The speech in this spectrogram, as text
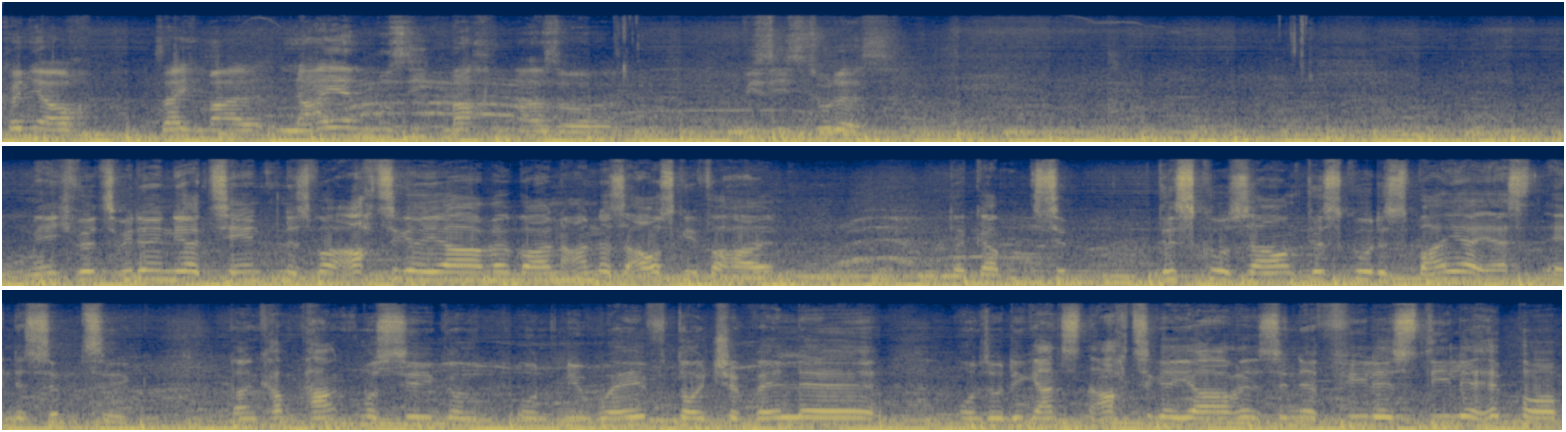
können ja auch, sag ich mal, Laien Musik machen, also wie siehst du das? Ich würde es wieder in den Jahrzehnten, es war 80er Jahre, waren anders Ausgehverhalten. Da gab es Disco Sound, Disco, war ja erst Ende 70. Dann kam Punkmusik und, und New Wave, Deutsche Welle und so die ganzen 80er Jahre sind ja viele Stile Hip-Hop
